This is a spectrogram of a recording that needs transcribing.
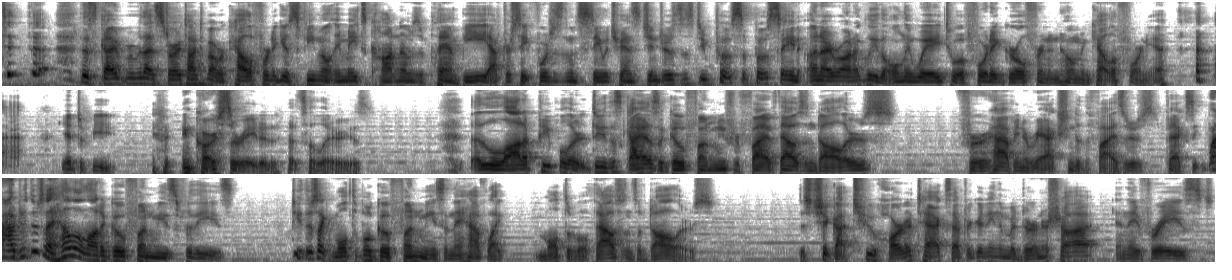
this guy, remember that story I talked about where California gives female inmates condoms and Plan B after state forces them to stay with transgenders? This dude posts a post saying, unironically, the only way to afford a girlfriend and home in California. you have to be incarcerated. That's hilarious. A lot of people are, dude, this guy has a GoFundMe for $5,000 for having a reaction to the Pfizer's vaccine. Wow, dude, there's a hell of a lot of GoFundMe's for these. Dude, there's like multiple GoFundMe's and they have like multiple thousands of dollars. This chick got two heart attacks after getting the Moderna shot, and they've raised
